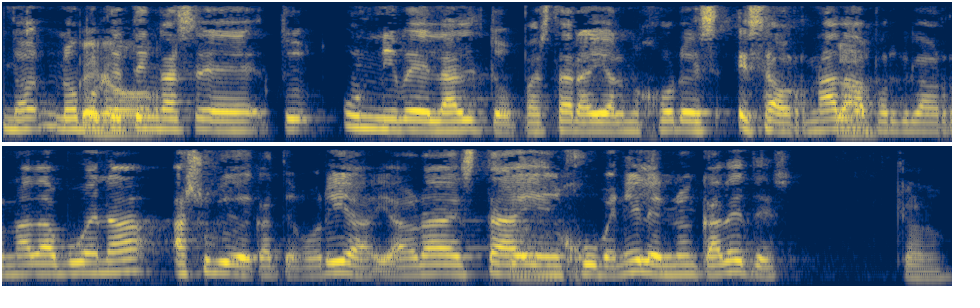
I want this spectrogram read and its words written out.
No, no Pero- porque tengas eh, tú un nivel alto para estar ahí, a lo mejor es esa jornada, Claro. porque la jornada buena ha subido de categoría y ahora está Claro. en juveniles, no en cadetes. Claro,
